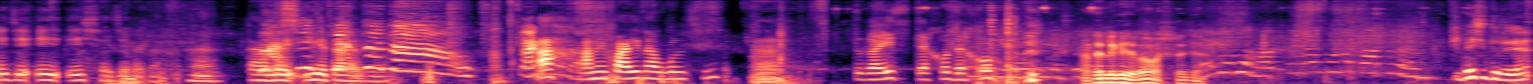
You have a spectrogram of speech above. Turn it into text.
এই যে এই এই সাইজে কাটো হ্যাঁ তাহলে ইয়েটা আসবে। আহ আমি পারি না বলছি। তো গাইস দেখো দেখো। হাতে লেগে যাবে আমার যা। বেশি দূরে হ্যাঁ?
